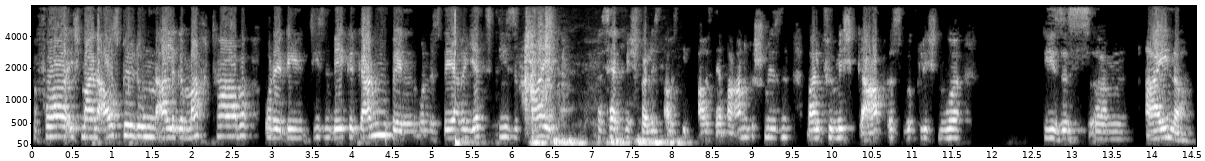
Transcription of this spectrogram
bevor ich meine Ausbildungen alle gemacht habe oder die, diesen Weg gegangen bin und es wäre jetzt diese Zeit, das hätte mich völlig aus, die, aus der Bahn geschmissen, weil für mich gab es wirklich nur dieses ähm, eine.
